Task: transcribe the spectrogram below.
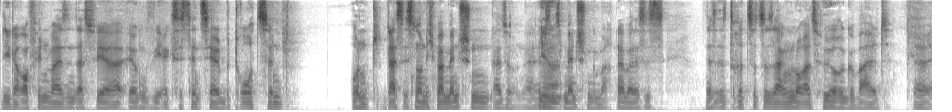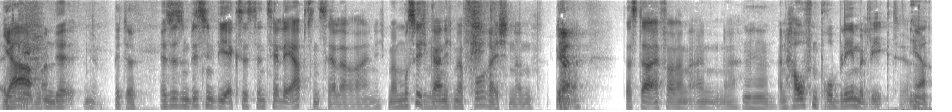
die darauf hinweisen, dass wir irgendwie existenziell bedroht sind. Und das ist noch nicht mal Menschen, also na, das Ja. ist menschengemacht, ne, aber das ist, das ist, tritt sozusagen nur als höhere Gewalt. Äh, Ja, und Ja, bitte. Es ist ein bisschen wie existenzielle Erbsenzellerei. Nicht? Man muss sich gar nicht mehr vorrechnen, Ja. dass da einfach ein, ein, Ja. ein Haufen Probleme liegt. Ja. Ja,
